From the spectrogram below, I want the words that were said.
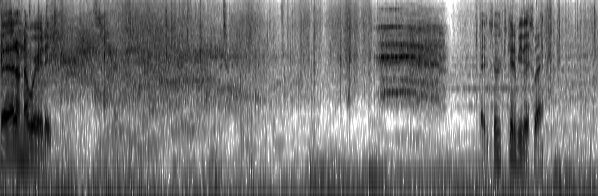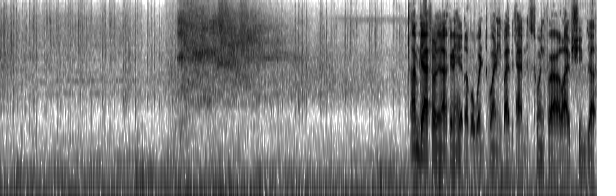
But I don't know where it is. Okay, so it's gonna be this way. I'm definitely not gonna hit level 120 by the time this 24 hour live stream's up.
